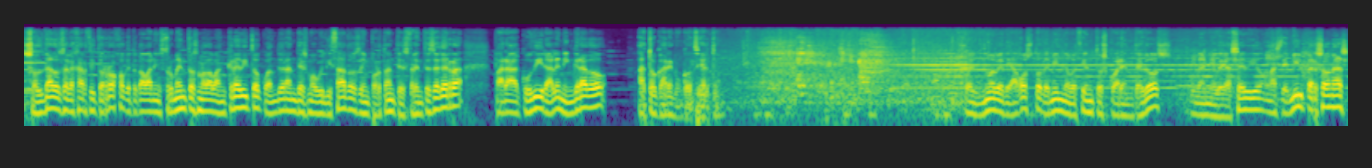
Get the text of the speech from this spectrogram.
Soldados del ejército rojo que tocaban instrumentos no daban crédito cuando eran desmovilizados de importantes frentes de guerra para acudir a Leningrado a tocar en un concierto. Fue el 9 de agosto de 1942, un año de asedio. Más de mil personas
